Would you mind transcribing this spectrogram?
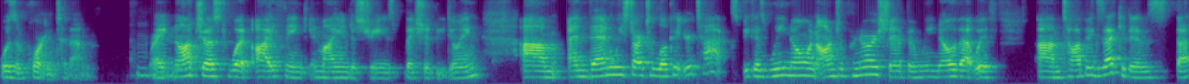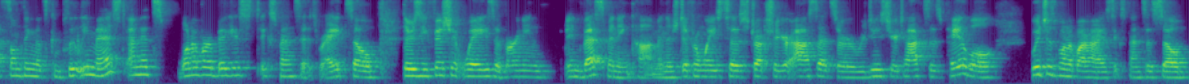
was important to them. Mm-hmm. Right. Not just what I think in my industry is they should be doing. Um, and then we start to look at your tax because we know in entrepreneurship and we know that with um, top executives, that's something that's completely missed. And it's one of our biggest expenses, right? So there's efficient ways of earning investment income, and there's different ways to structure your assets or reduce your taxes payable, which is one of our highest expenses. So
